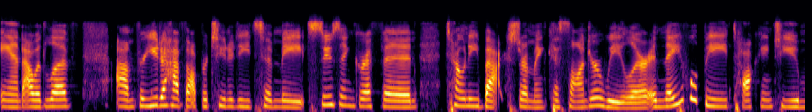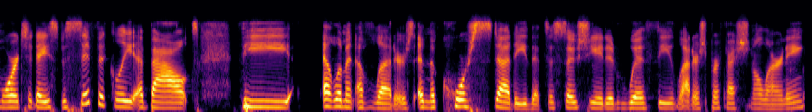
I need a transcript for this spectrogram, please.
And I would love um, for you to have the opportunity to meet Susan Griffin, Tony Backstrom, and Cassandra Wheeler, and they will be talking to you more today specifically about the element of LETRS and the course study that's associated with the LETRS professional learning,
